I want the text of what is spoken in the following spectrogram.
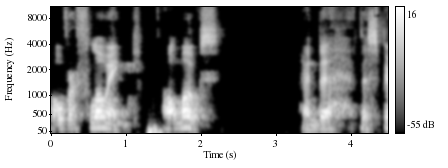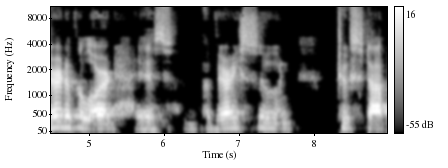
overflowing, almost. And the, the Spirit of the Lord is very soon to stop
